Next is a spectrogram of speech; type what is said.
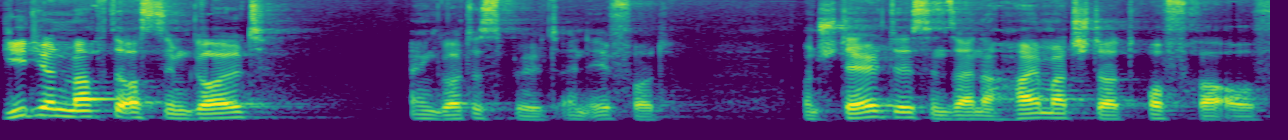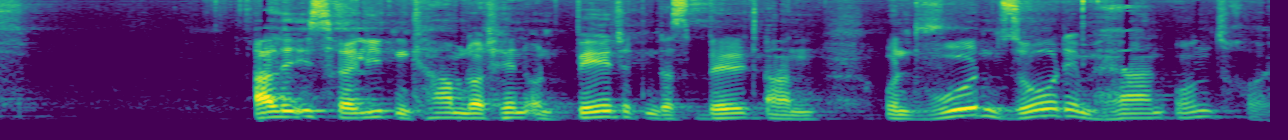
Gideon machte aus dem Gold ein Gottesbild, ein Ephod, und stellte es in seiner Heimatstadt Ofra auf. Alle Israeliten kamen dorthin und beteten das Bild an und wurden so dem Herrn untreu.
